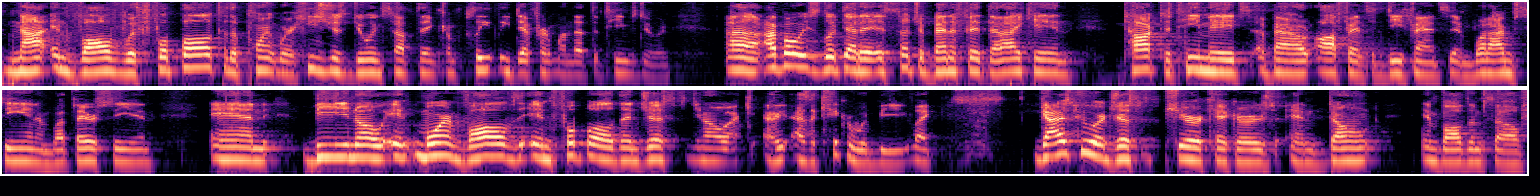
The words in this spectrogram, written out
not involved with football to the point where he's just doing something completely different when that the team's doing. Uh, I've always looked at it as such a benefit that I can talk to teammates about offense and defense and what I'm seeing and what they're seeing and be you know more involved in football than just you know as a kicker would be. Like guys who are just pure kickers and don't involve themselves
